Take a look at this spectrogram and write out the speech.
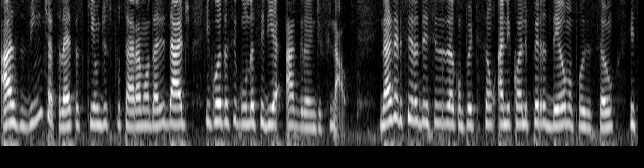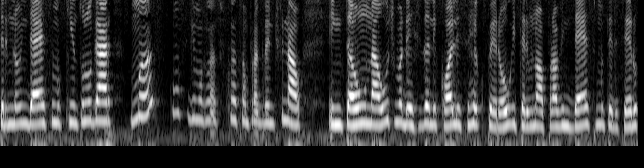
as 20 atletas que iam disputar a modalidade, enquanto a segunda seria a grande final. Na terceira descida da competição, a Nicole perdeu uma posição e terminou em 15º lugar, mas conseguiu uma classificação para a grande final. Então, na última descida, a Nicole se recuperou e terminou a prova em 13º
